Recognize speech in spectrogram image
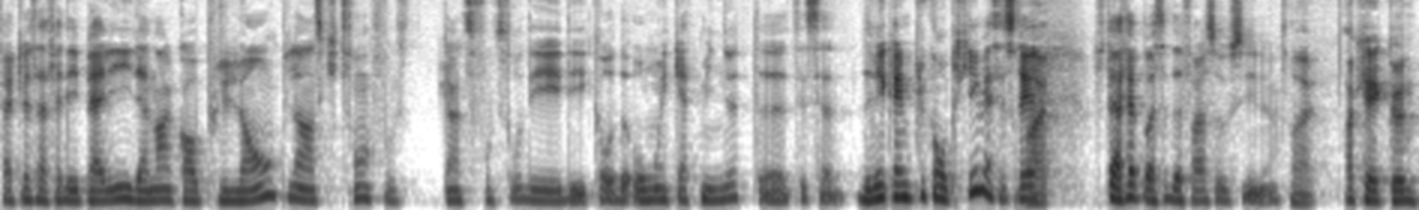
Fait que là, ça fait des paliers, évidemment, encore plus longs. Puis là, en ski de fond, faut, quand il faut que tu trouves des, des côtes d'au moins 4 minutes, euh, ça devient quand même plus compliqué, mais ce serait Ouais. tout à fait possible de faire ça aussi. Là. Ouais. OK, cool.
